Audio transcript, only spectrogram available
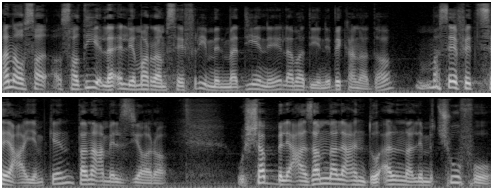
أنا وصديق لإلي مرة مسافرين من مدينة لمدينة بكندا مسافة ساعة يمكن تنعمل زيارة. والشاب اللي عزمنا لعنده قال لنا اللي بتشوفوا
